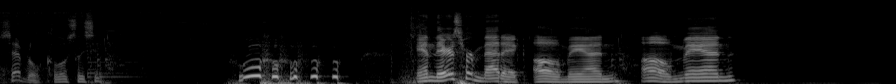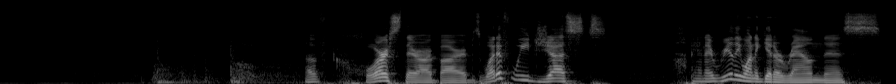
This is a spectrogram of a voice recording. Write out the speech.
Several closely situated. And there's Hermetic. Oh, man. Oh, man. Of course there are barbs. What if we just... Oh, man, I really want to get around this.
